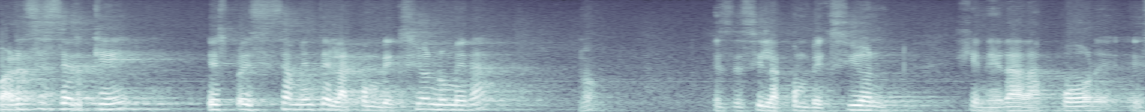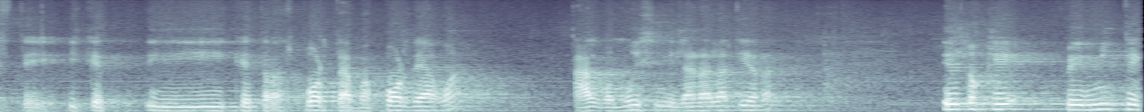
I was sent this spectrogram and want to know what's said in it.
parece ser que es precisamente la convección húmeda, ¿no? es decir, la convección generada por este, y, que, y que transporta vapor de agua, algo muy similar a la Tierra, es lo que permite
